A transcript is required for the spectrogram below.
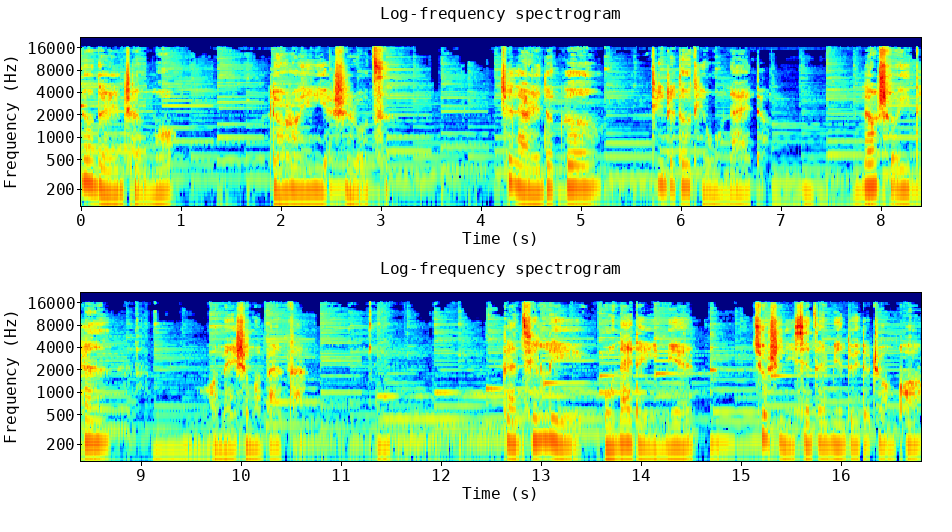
弄得人沉默。刘若英也是如此。这两人的歌听着都挺无奈的，两手一摊，我没什么办法。感情里无奈的一面，就是你现在面对的状况，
